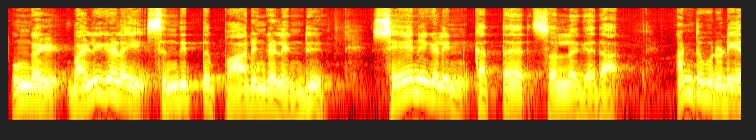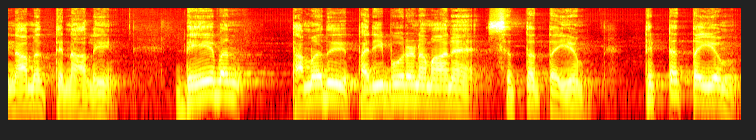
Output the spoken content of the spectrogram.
உங்கள் வழிகளை சிந்தித்து பாருங்கள் என்று சேனைகளின் கத்தர் சொல்லுகிறார். ஆண்டவருடைய நாமத்தினாலே தேவன் தமது பரிபூரணமான சித்தத்தையும் திட்டத்தையும்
